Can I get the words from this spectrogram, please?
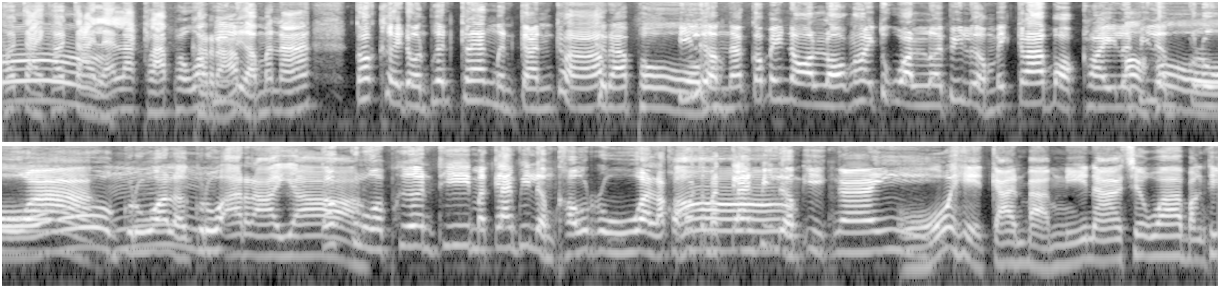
เข้าใจเข้าใจแล้วล่ะครับ เพราะว่าครับพี่เหลือมมานะ ก็เคยโดนเพื่อนแกล้งเหมือนกันครับครับผมพี่เหลือมนะก็ไม่นอนร้องไห้ทุกวันเลยพี่เหลือมไม่กล้าบอกใครเลยพี่เหลือมกลัวโอ้โหกลัวเหรอกลัวอะไรอะก็กลัวเพื่อนที่มาแกล้งพี่เหลือมเขารู้อะแล้วเขาก็จะมาแกล้งพี่เหลือมอีกไง โอ้เหตุการณ์แบบนี้นะ เชื่อว่าบางที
